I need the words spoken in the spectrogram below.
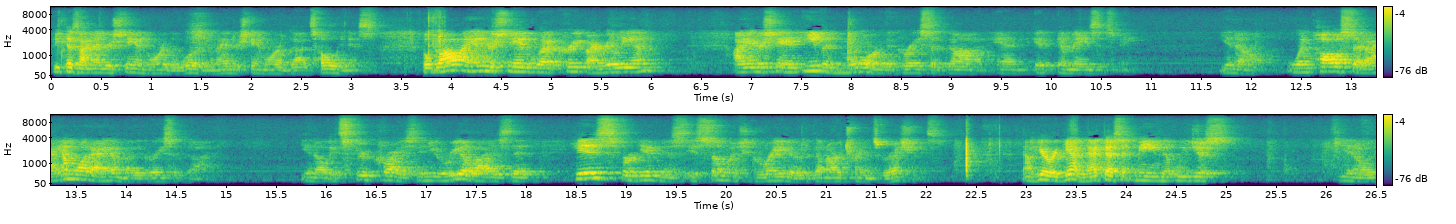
because I understand more of the Word and I understand more of God's holiness. But while I understand what a creep I really am, I understand even more the grace of God, and it amazes me. You know, when Paul said, I am what I am by the grace of God, you know, it's through Christ, and you realize that his forgiveness is so much greater than our transgressions. Now, here again, that doesn't mean that we just, you know,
